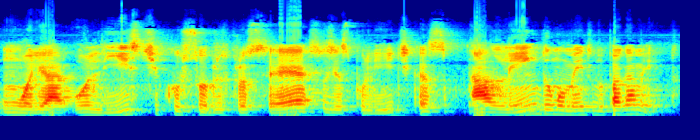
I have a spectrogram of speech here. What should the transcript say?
um olhar holístico sobre os processos e as políticas, além do momento do pagamento.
